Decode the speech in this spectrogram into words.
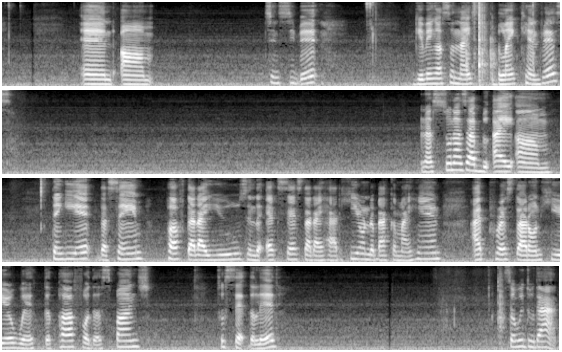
And um teensy bit giving us a nice blank canvas. And as soon as I, I um, thingy it, the same puff that I use in the excess that I had here on the back of my hand, I press that on here with the puff or the sponge to set the lid. So we do that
